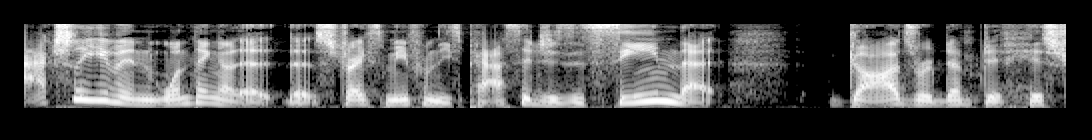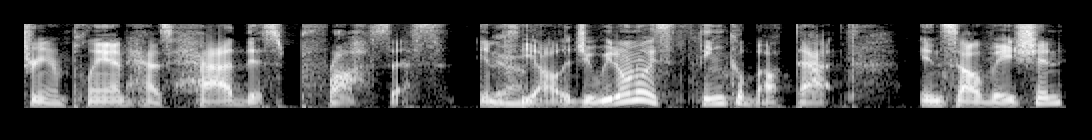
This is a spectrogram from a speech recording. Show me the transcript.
actually, even one thing that, that strikes me from these passages is seeing that God's redemptive history and plan has had this process in Yeah. theology. We don't always think about that in salvation,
